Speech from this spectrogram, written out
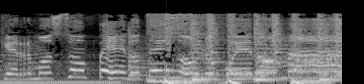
Qué hermoso pedo tengo, no puedo más.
